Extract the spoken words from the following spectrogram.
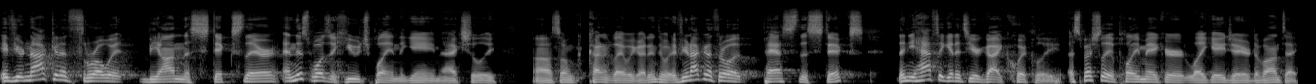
if you're not going to throw it beyond the sticks there, and this was a huge play in the game, actually. Uh, so I'm kind of glad we got into it. If you're not going to throw it past the sticks, then you have to get it to your guy quickly, especially a playmaker like AJ or DeVonta,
